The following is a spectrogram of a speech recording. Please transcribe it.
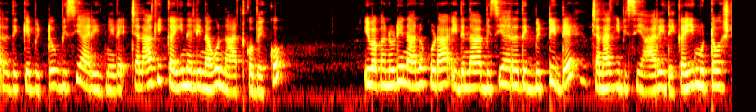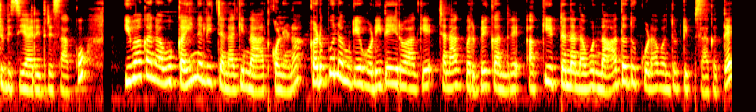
ಆರೋದಕ್ಕೆ ಬಿಟ್ಟು ಬಿಸಿ ಆರಿದ ಮೇಲೆ ಚೆನ್ನಾಗಿ ಕೈನಲ್ಲಿ ನಾವು ನಾದ್ಕೋಬೇಕು. ಇವಾಗ ನೋಡಿ, ನಾನು ಕೂಡ ಇದನ್ನು ಬಿಸಿ ಆರೋದಕ್ಕೆ ಬಿಟ್ಟಿದ್ದೆ. ಚೆನ್ನಾಗಿ ಬಿಸಿ ಆರಿದೆ. ಕೈ ಮುಟ್ಟುವಷ್ಟು ಬಿಸಿ ಆರಿದ್ರೆ ಸಾಕು. ಇವಾಗ ನಾವು ಕೈನಲ್ಲಿ ಚೆನ್ನಾಗಿ ನಾದ್ಕೊಳ್ಳೋಣ. ಕಡುಬು ನಮಗೆ ಹೊಡಿದೇ ಇರೋ ಹಾಗೆ ಚೆನ್ನಾಗಿ ಬರಬೇಕಂದ್ರೆ ಅಕ್ಕಿ ಹಿಟ್ಟನ್ನು ನಾವು ನಾದೋದು ಕೂಡ ಒಂದು ಟಿಪ್ಸ್ ಆಗುತ್ತೆ.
